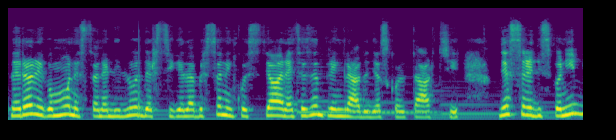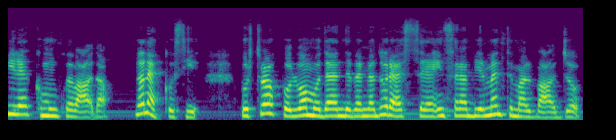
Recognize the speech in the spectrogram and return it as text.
l'errore comune sta nell'illudersi che la persona in questione sia sempre in grado di ascoltarci, di essere disponibile comunque vada. Non è così. Purtroppo l'uomo tende per natura a essere insanabilmente malvagio,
